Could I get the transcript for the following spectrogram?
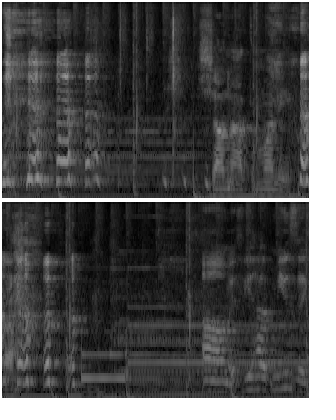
Shelling out the money. Um, if you have music,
